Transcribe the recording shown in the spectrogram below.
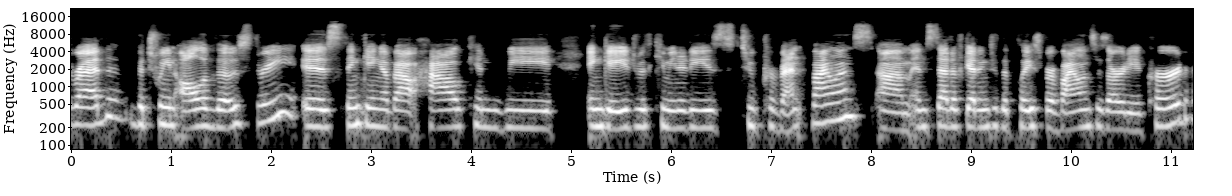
thread between all of those three is thinking about how can we engage with communities to prevent violence um, instead of getting to the place where violence has already occurred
